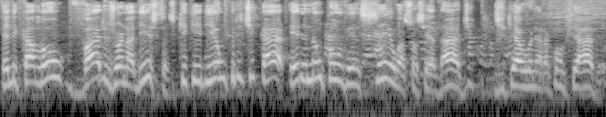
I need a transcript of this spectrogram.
ele calou vários jornalistas que queriam criticar. Ele não convenceu a sociedade de que a urna era confiável.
